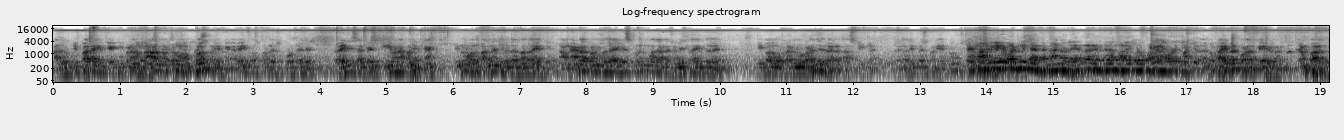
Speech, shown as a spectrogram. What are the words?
அது டிப்பாக தான் இருக்கு இப்போ நான் நாலு மட்டும் க்ளோஸ் பண்ணியிருக்கேன் ரைட் க்ளோஸ் பண்ணுறது போட்டு ரைட் சர்வீஸ் ஈவனாக பண்ணியிருக்கேன் இன்னும் ஒரு பதினஞ்சு இருபது மாதிரி தான் இருக்கு அவங்க ஆட் பண்ணும்போது ஐவிஎஸ் கொடுக்கும்போது அந்த கண்டிஷன் தான் இருந்தது இப்போ ஒரு ரெண்டு உடஞ்சது வேறு லாஸ்ட் வீக்கில் ஃபைபர் போட பேர் ஜம்ப் ஆகுது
